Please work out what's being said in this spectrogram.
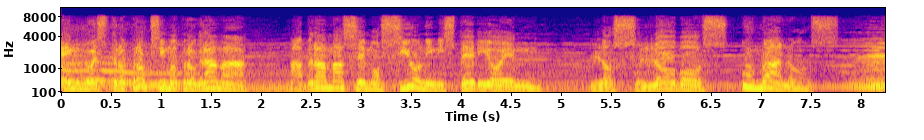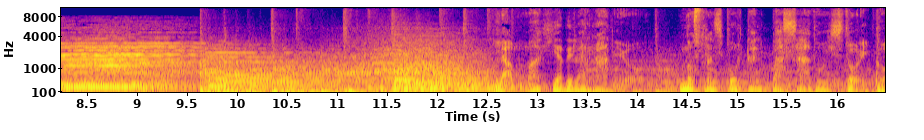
En nuestro próximo programa habrá más emoción y misterio en Los Lobos Humanos. La magia de la radio nos transporta al pasado histórico,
